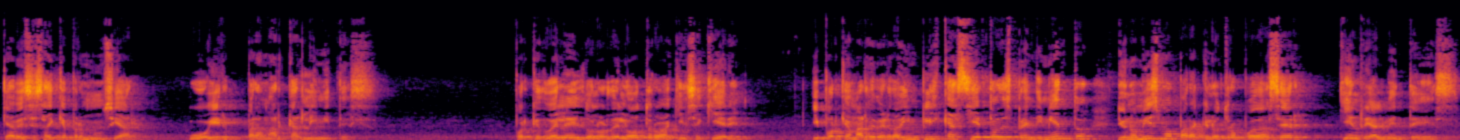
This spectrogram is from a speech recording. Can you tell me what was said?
que a veces hay que pronunciar u oír para marcar límites porque duele el dolor del otro a quien se quiere, y porque amar de verdad implica cierto desprendimiento de uno mismo para que el otro pueda ser quien realmente es.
